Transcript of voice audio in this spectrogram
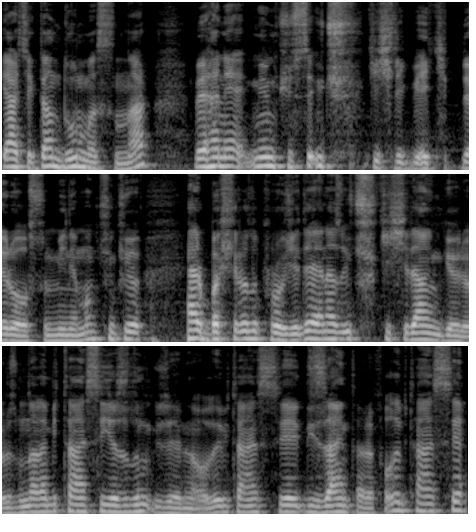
gerçekten durmasınlar ve hani mümkünse üç kişilik bir ekipleri olsun minimum. Çünkü her başarılı projede en az üç kişiden görüyoruz. Bunlardan bir tanesi yazılım üzerine oluyor, bir tanesi design tarafı oluyor, bir tanesi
